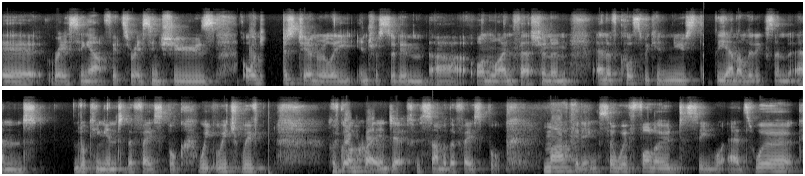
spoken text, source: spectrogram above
their racing outfits, racing shoes, or just generally interested in uh, online fashion. And, and of course, we can use the, the analytics and, and looking into the Facebook, which we've we've gone quite in depth with some of the Facebook marketing. So we've followed to see what ads work,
